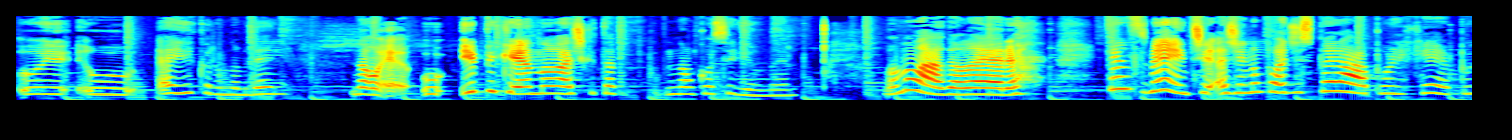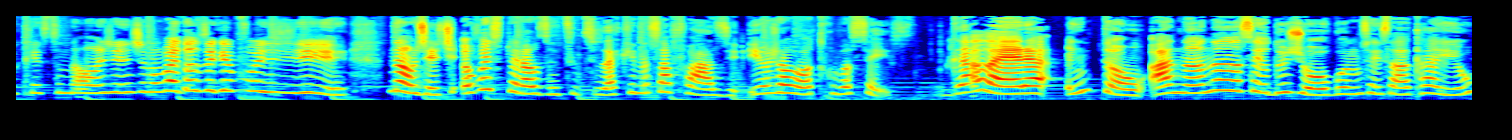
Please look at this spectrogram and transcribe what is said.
O, o, é Ícaro o nome dele? Não, é. O I pequeno acho que tá, não conseguiu, né? Vamos lá, galera. Infelizmente, a gente não pode esperar. Por quê? Porque senão a gente não vai conseguir fugir. Não, gente, eu vou esperar os inscritos aqui nessa fase e eu já volto com vocês. Galera, então, a Nana saiu do jogo, não sei se ela caiu,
